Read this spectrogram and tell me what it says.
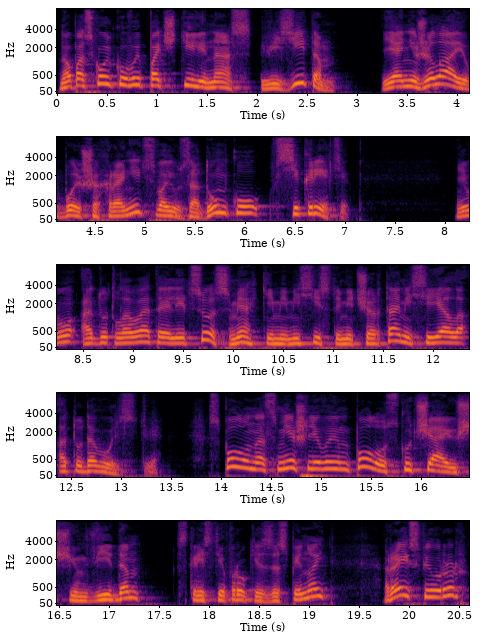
Но поскольку вы почтили нас визитом, я не желаю больше хранить свою задумку в секрете. Его одутловатое лицо с мягкими мясистыми чертами сияло от удовольствия. С полунасмешливым, полускучающим видом, скрестив руки за спиной, рейсфюрер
